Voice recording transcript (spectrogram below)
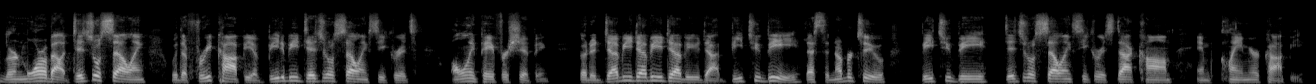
Learn more about digital selling with a free copy of B2B Digital Selling Secrets, only pay for shipping. Go to www.b2b, that's the number two, B2B digitalsellingsecrets.com and claim your copy.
